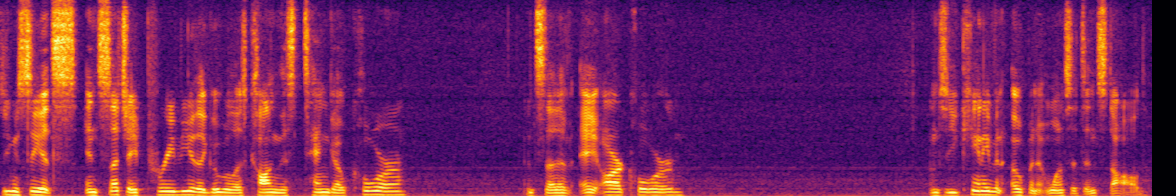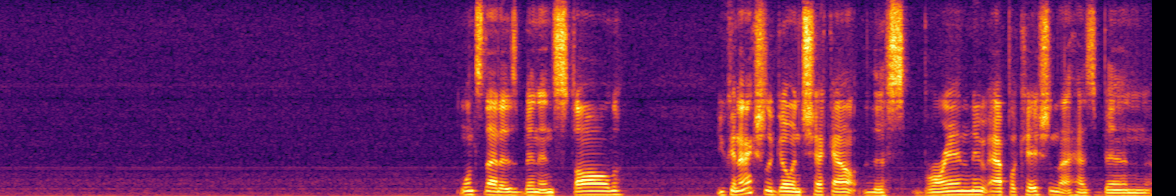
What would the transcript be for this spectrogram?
So you can see it's in such a preview that Google is calling this Tango Core instead of AR Core. And so you can't even open it once it's installed. Once that has been installed, you can actually go and check out this brand new application that has been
